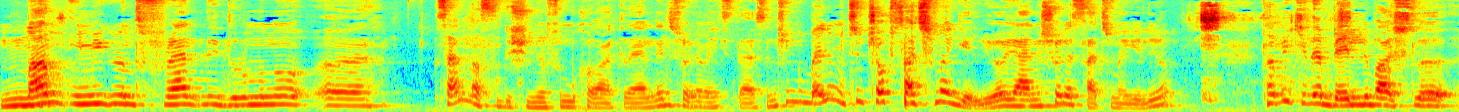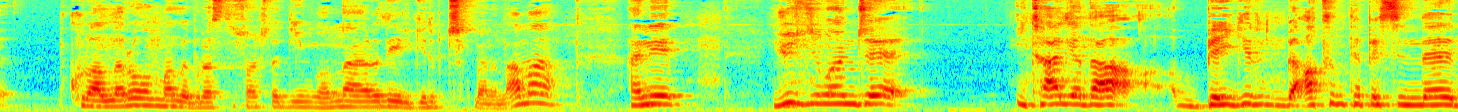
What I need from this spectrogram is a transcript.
non-immigrant friendly durumunu e, sen nasıl düşünüyorsun bu konu hakkında? Yani ne söylemek istersin? Çünkü benim için çok saçma geliyor. Yani şöyle saçma geliyor. Tabii ki de belli başlı kuralları olmalı. Burası da sonuçta Dingo'nun ayarı değil girip çıkmanın. Ama hani 100 yıl önce İtalya'da beygir bir atın tepesinde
